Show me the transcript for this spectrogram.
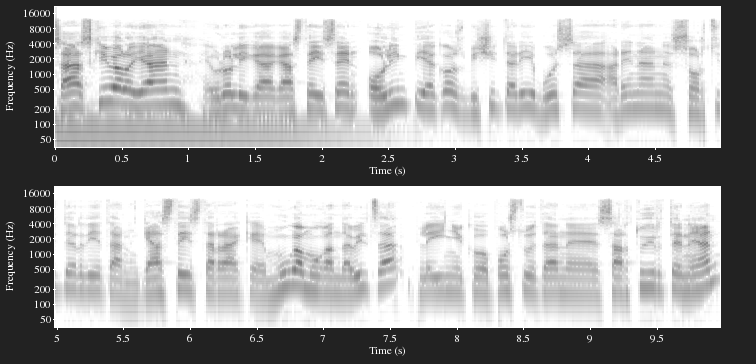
Saskibaloian, Euroliga gazteizen, Olimpiakos bisitari buesa arenan sortziterdietan gazteiztarrak muga-mugan dabiltza, playineko postuetan eh, sartu irtenean,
